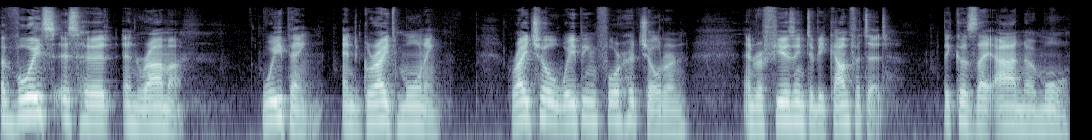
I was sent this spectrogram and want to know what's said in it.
A voice is heard in Ramah, weeping and great mourning, Rachel weeping for her children and refusing to be comforted, because they are no more.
